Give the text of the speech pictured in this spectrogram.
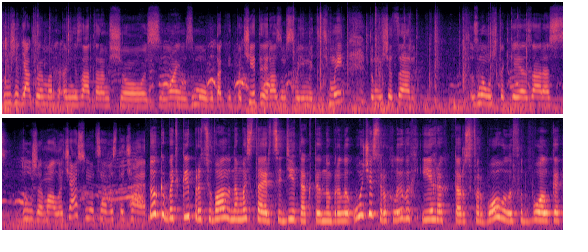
Дуже дякуємо організаторам, що ось маємо змогу так відпочити разом з своїми дітьми, тому що це знову ж таки зараз дуже мало часу на це вистачає. Доки батьки працювали на майстерці, діти активно брали участь в рухливих іграх та розфарбовували футболки.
